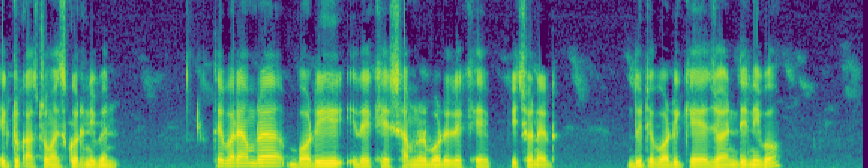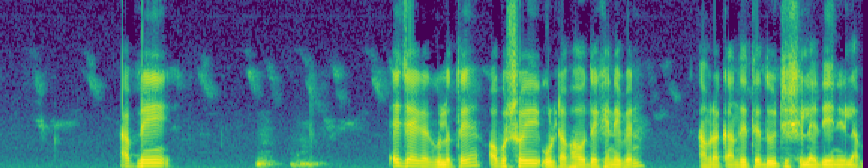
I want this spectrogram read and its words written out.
একটু কাস্টমাইজ করে নেবেন। তো এবারে আমরা বডি রেখে, সামনের বডি রেখে পিছনের দুইটা বডিকে জয়েন্ট দিয়ে নিব। আপনি এই জায়গাগুলোতে অবশ্যই উল্টা ভাও দেখে নেবেন। আমরা কান্দিতে দুইটি সেলাই দিয়ে নিলাম।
